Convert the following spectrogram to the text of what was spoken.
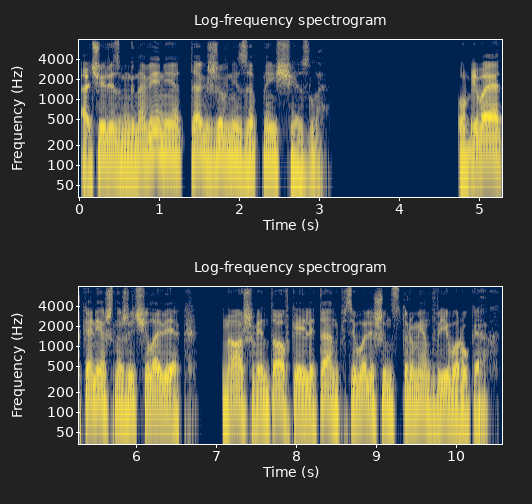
А через мгновение также внезапно исчезло. Убивает, конечно же, человек. Нож, винтовка или танк — всего лишь инструмент в его руках.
